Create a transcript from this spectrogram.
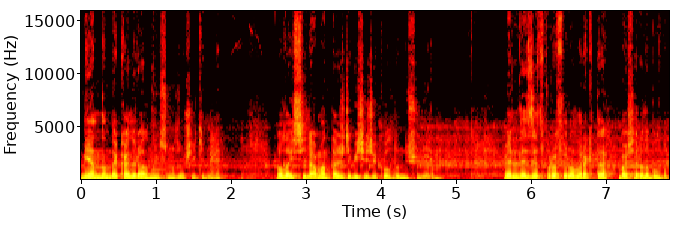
Bir yandan da kalori almıyorsunuz o şekilde. Dolayısıyla avantajlı bir içecek olduğunu düşünüyorum. Ve lezzet profili olarak da başarılı buldum.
